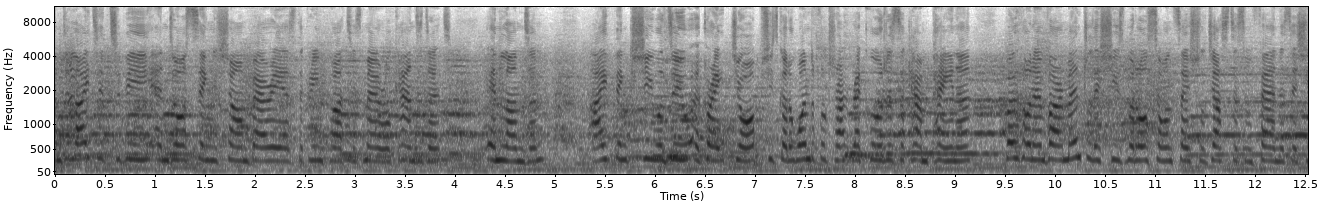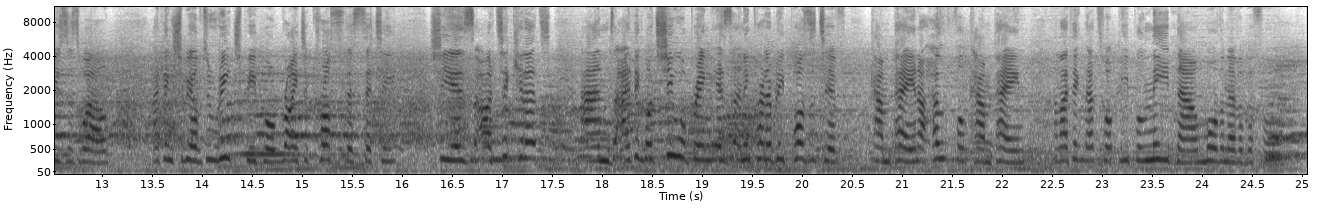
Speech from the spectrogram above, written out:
I'm delighted to be endorsing Siân Berry as the Green Party's mayoral candidate in London. I think she will do a great job. She's got a wonderful track record as a campaigner, both on environmental issues but also on social justice and fairness issues as well. I think she'll be able to reach people right across this city she is articulate, and I think what she will bring is an incredibly positive campaign, a hopeful campaign, and I think that's what people need now more than ever before.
